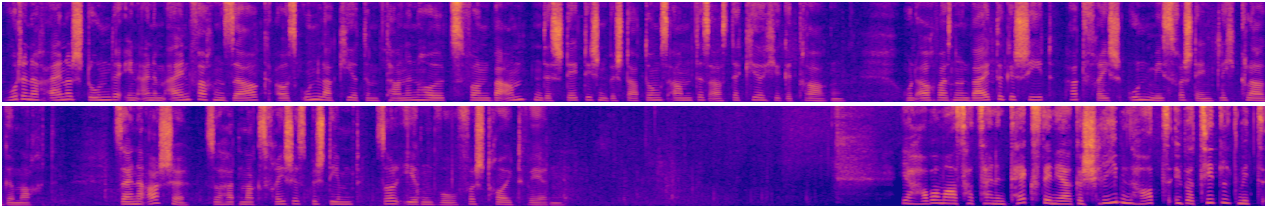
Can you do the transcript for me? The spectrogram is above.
wurde nach einer Stunde in einem einfachen Sarg aus unlackiertem Tannenholz von Beamten des städtischen Bestattungsamtes aus der Kirche getragen. Und auch was nun weiter geschieht, hat Frisch unmissverständlich klargemacht. Seine Asche, so hat Max Frisch es bestimmt, soll irgendwo verstreut werden. Ja, Habermas hat seinen Text, den er geschrieben hat, übertitelt mit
